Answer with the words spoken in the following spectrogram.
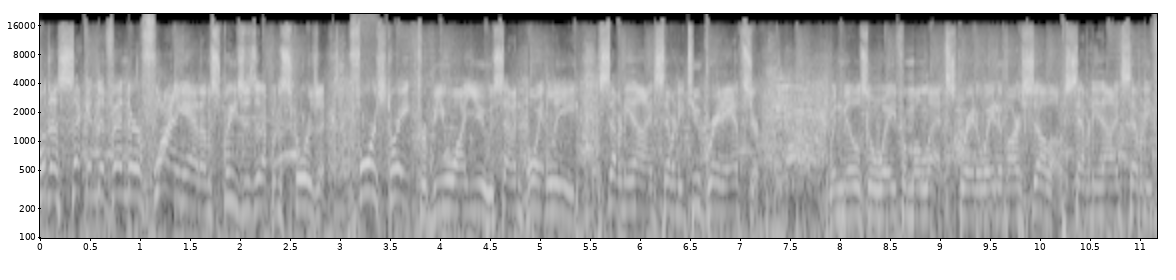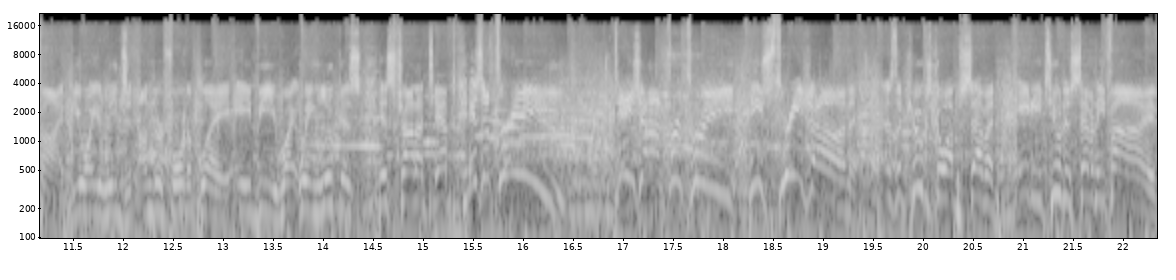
with a second defender flying at him, squeezes it up and scores it. Four straight for BYU. Seven-point lead. 79-72. Great answer. Windmills away from Mallette. Straight away to Barcelo. 79-75. BYU leads it under four to play. AB right wing Lucas. His shot attempt is a three. Te'Jon for three. He's three John as the Cougs go up seven. 82 to 75.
